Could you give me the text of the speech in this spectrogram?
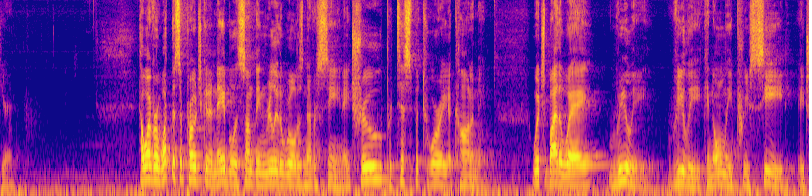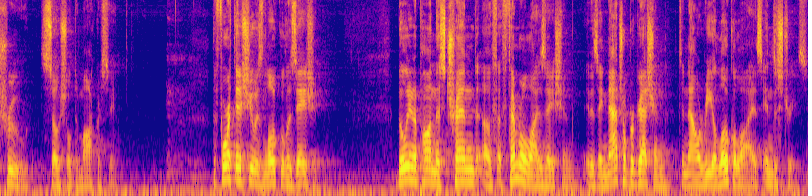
here. However, what this approach can enable is something really the world has never seen, a true participatory economy, which, by the way, really, really can only precede a true social democracy. The fourth issue is localization. Building upon this trend of ephemeralization, it is a natural progression to now relocalize industries.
